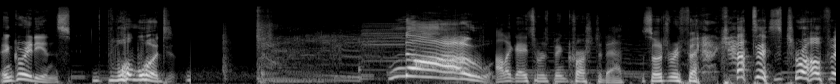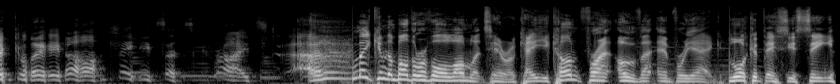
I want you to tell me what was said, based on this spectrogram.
Ingredients. One wood. No! Alligator has been crushed to death. Surgery failed catastrophically. Oh, Jesus Christ. Making the mother of all omelets here, okay? You can't fret over every egg. Look at this, you see?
